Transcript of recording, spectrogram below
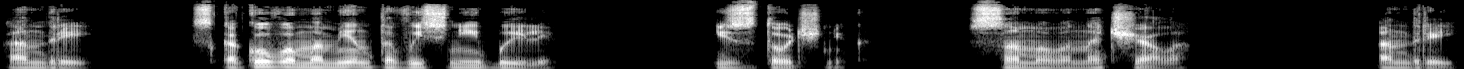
Андрей. С какого момента вы с ней были? Источник. С самого начала. Андрей.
